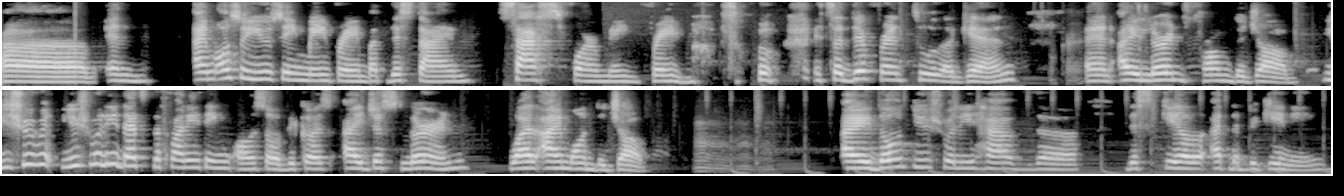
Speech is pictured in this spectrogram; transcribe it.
um, and I'm also using mainframe, but this time SAS for mainframe. So it's a different tool again Okay. and I learned from the job. Usually, usually that's the funny thing also because I just learn while I'm on the job. Mm-mm. I don't usually have the the skill at the beginning,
